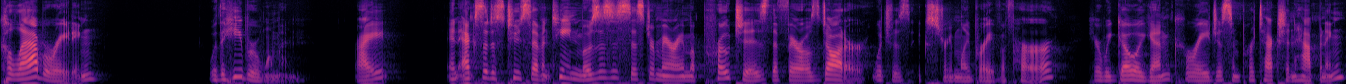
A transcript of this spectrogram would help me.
collaborating with a Hebrew woman, right? In Exodus 2:17, Moses' sister Miriam approaches the Pharaoh's daughter, which was extremely brave of her. Here we go again, courageous and protection happening.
